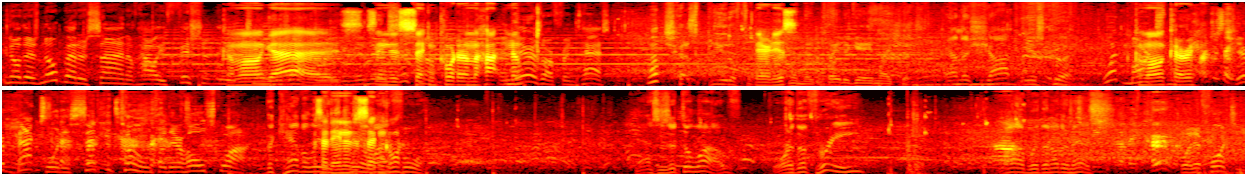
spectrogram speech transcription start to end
You know, there's no better sign of how efficiently Come on, team is operating guys. It's in this second quarter on the hot note. theirs are fantastic. Just beautiful. There it is. When they play the game like this. And the shot is good. What Come on. Curry. Why'd you say Their yeah, we still backcourt has set the tone for their whole squad. The Cavaliers at the end of the second quarter. four. Passes it to Love for the three. Love with another miss. I mean, Curry was Well, they're fortunate.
